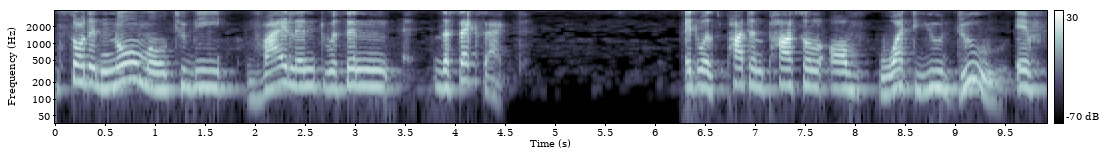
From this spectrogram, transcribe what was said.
thought it normal to be violent within the sex act. It was part and parcel of what you do. If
